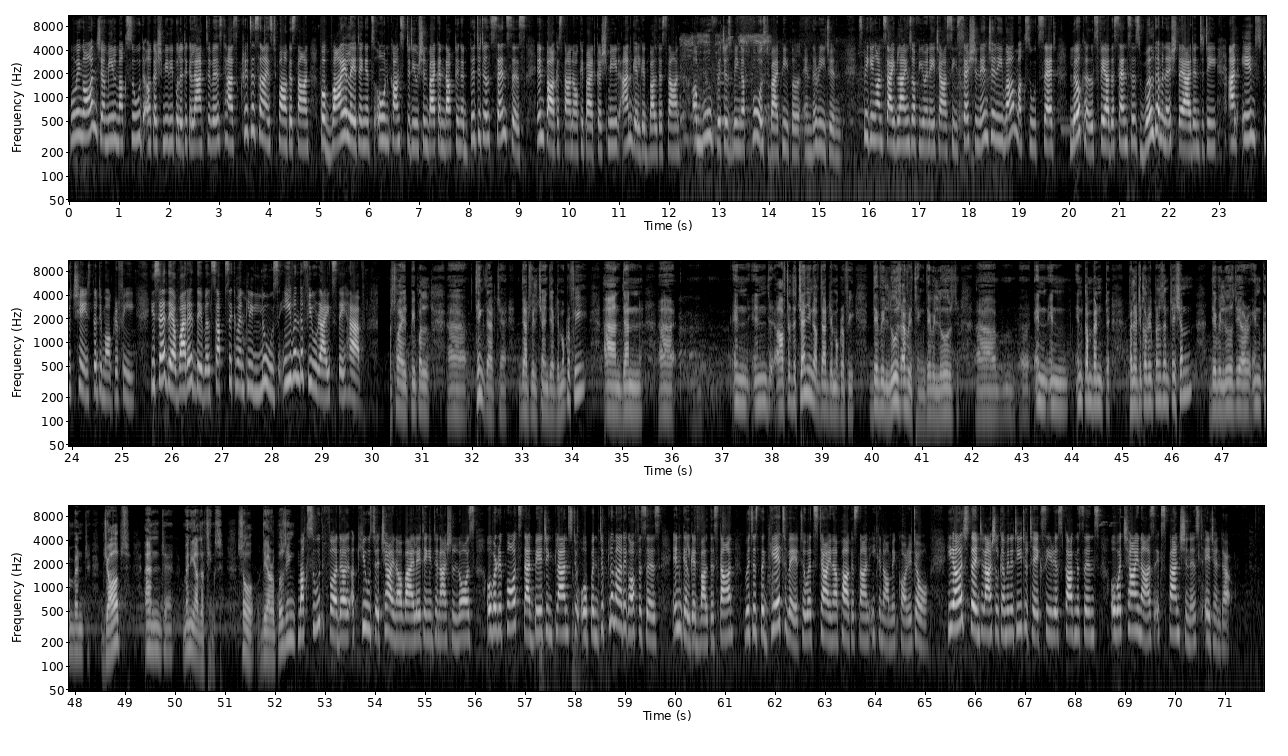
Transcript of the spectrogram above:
Moving on, Jamil Maqsood, a Kashmiri political activist, has criticized Pakistan for violating its own constitution by conducting a digital census in Pakistan-occupied Kashmir and Gilgit-Baltistan, a move which is being opposed by people in the region. Speaking on sidelines of UNHRC session in Geneva, Maqsood said locals fear the census will diminish their identity and aims to change the demography. He said they are worried they will subsequently lose even the few rights they have. That's why people uh, think that uh, that will change their demography, and then uh, in in the, after the changing of that demography, they will lose everything. They will lose uh, in in incumbent political representation. They will lose their incumbent jobs and uh, many other things. So they are opposing. Maqsood further accused China of violating international laws over reports that Beijing plans to open diplomatic offices in Gilgit-Baltistan, which is the gateway to its China-Pakistan economic corridor. He urged the international community to take serious cognizance over China's expansionist agenda.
